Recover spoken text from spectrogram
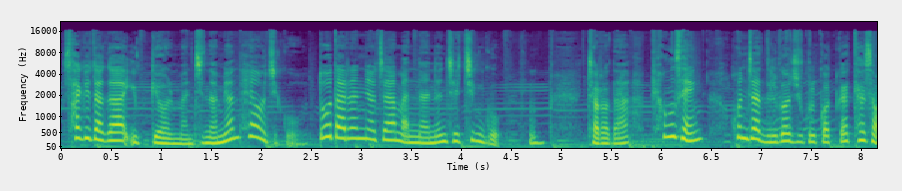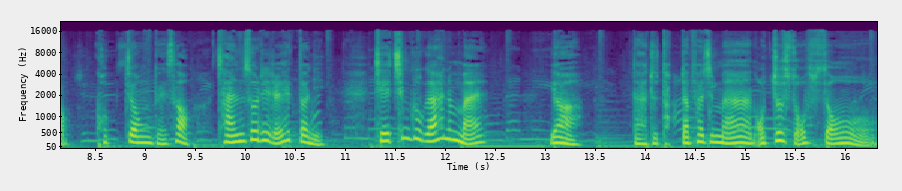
사귀다가 6개월만 지나면 헤어지고 또 다른 여자 만나는 제 친구. 저러다 평생 혼자 늙어 죽을 것 같아서 걱정돼서 잔소리를 했더니 제 친구가 하는 말, 야, 나도 답답하지만 어쩔 수 없어.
